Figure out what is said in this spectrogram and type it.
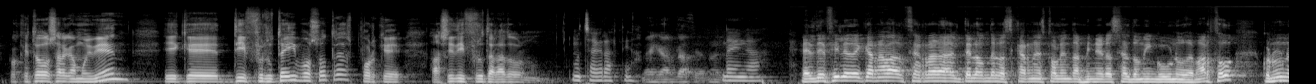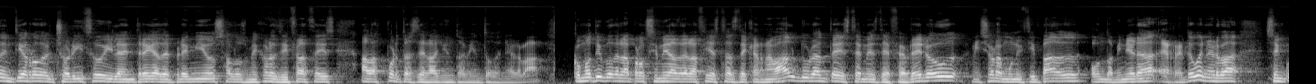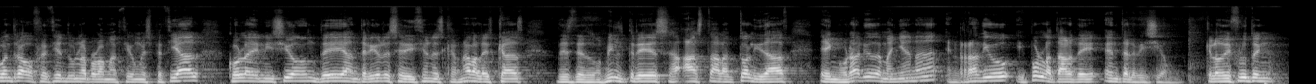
Pues que todo salga muy bien y que disfrutéis vosotras porque así disfrutará todo el mundo. Muchas gracias. Venga, gracias. Venga. El desfile de carnaval cerrará el telón de las carnes tolentas mineras el domingo 1 de marzo con un entierro del chorizo y la entrega de premios a los mejores disfraces a las puertas del Ayuntamiento de Nerva. Con motivo de la proximidad de las fiestas de carnaval, durante este mes de febrero, emisora municipal Onda Minera RTV Nerva se encuentra ofreciendo una programación especial con la emisión de anteriores ediciones carnavalescas desde 2003 hasta la actualidad en horario de mañana en radio y por la tarde en televisión. Que lo disfruten.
